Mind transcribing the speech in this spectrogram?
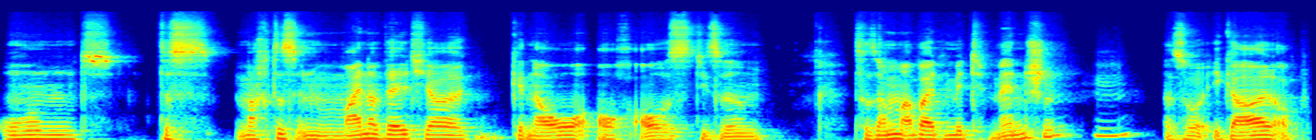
Und das macht es in meiner Welt ja genau auch aus, diese Zusammenarbeit mit Menschen. Mhm. Also egal ob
